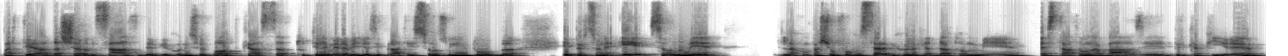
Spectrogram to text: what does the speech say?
partire da Sharon Salzberg con i suoi podcast, a tutte le meravigliose pratiche che sono su YouTube e persone. E secondo me la Compassion Focus Therapy, quello che ha dato a me, è stata una base per capire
